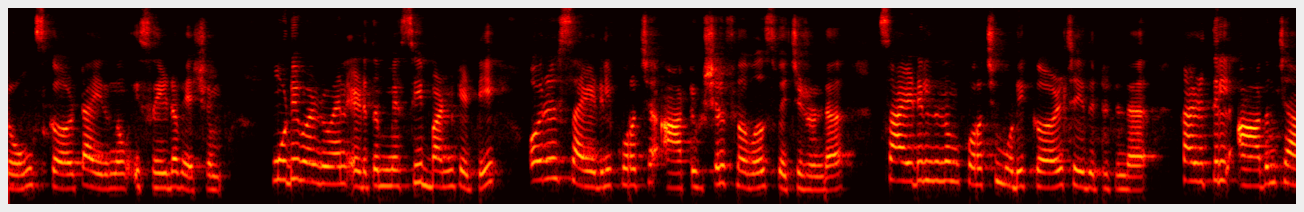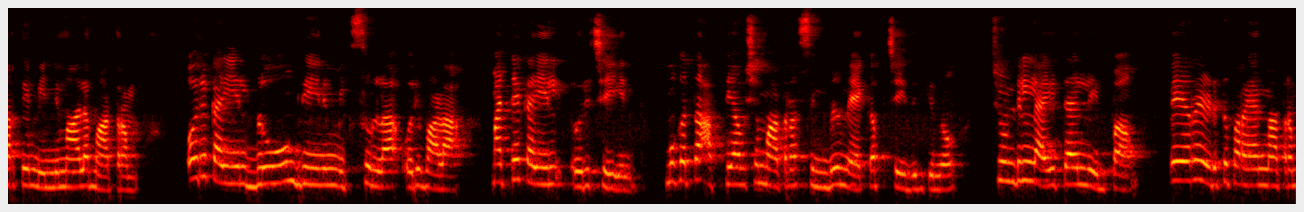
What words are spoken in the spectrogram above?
ലോങ് സ്കേർട്ടായിരുന്നു ഇസയുടെ വേഷം. മുടി മുഴുവൻ എടുത്ത് മെസ്സി ബൺ കെട്ടി ഒരു സൈഡിൽ കുറച്ച് ആർട്ടിഫിഷ്യൽ ഫ്ലവേഴ്സ് വെച്ചിട്ടുണ്ട്. സൈഡിൽ നിന്നും കുറച്ച് മുടി കേൾ ചെയ്തിട്ടിട്ടുണ്ട്. കഴുത്തിൽ ആദം ചാർത്തിയ മിന്നിമാല മാത്രം. ഒരു കയ്യിൽ ബ്ലൂവും ഗ്രീനും മിക്സ് ഉള്ള ഒരു വള മറ്റേ കയ്യിൽ ഒരു ചെയിൻ. മുഖത്ത് അത്യാവശ്യം മാത്രം സിമ്പിൾ മേക്കപ്പ് ചെയ്തിരിക്കുന്നു. ചുണ്ടിൽ ലൈറ്റായി ലിപ് ബാം വേറെ എടുത്തു പറയാൻ മാത്രം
